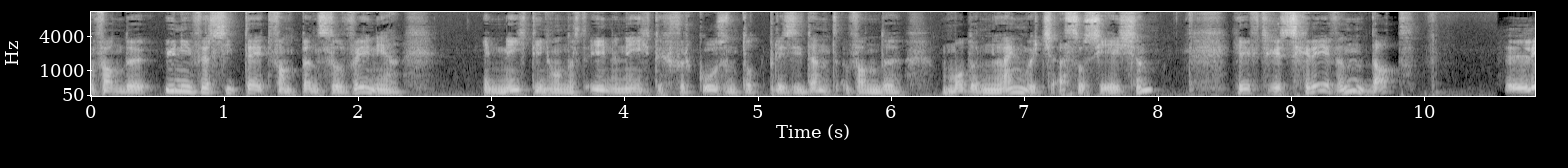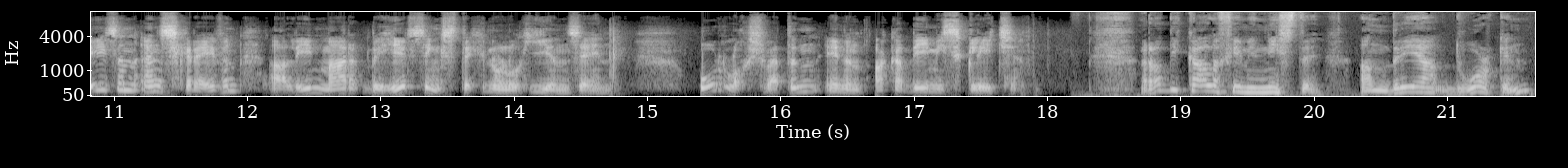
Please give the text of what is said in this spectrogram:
van de Universiteit van Pennsylvania in 1991 verkozen tot president van de Modern Language Association, heeft geschreven dat lezen en schrijven alleen maar beheersingstechnologieën zijn, oorlogswetten in een academisch kleedje. Radicale feministe Andrea Dworkin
